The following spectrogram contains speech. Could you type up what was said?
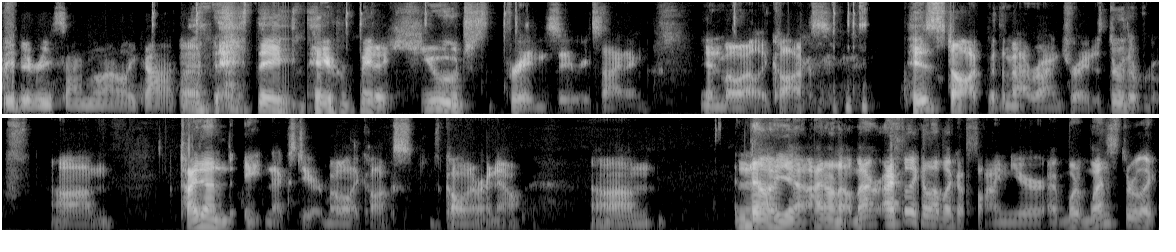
they did re-sign Mo Alie-Cox. Uh, they, they, they made a huge free agency re-signing in Mo Alie-Cox. His stock with the Matt Ryan trade is through the roof. Um, tight end eight next year. Mo Alie-Cox calling it right now. Um, no, yeah, I don't know. Matt, I feel like I'll have like a fine year. Wentz threw like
